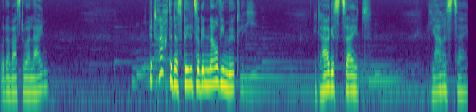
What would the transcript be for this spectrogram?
oder warst du allein? Betrachte das Bild so genau wie möglich. Die Tageszeit, die Jahreszeit.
